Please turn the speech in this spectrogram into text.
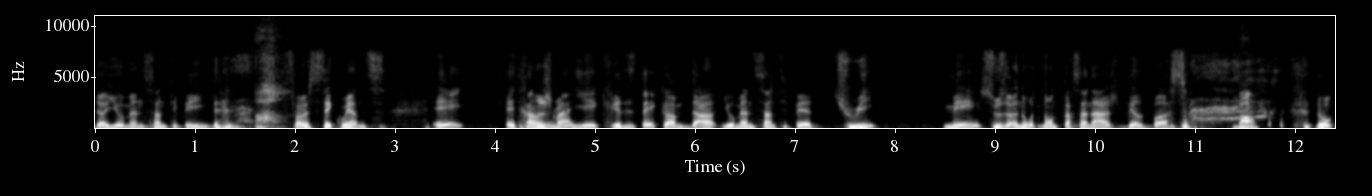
The Human Centipede, First Sequence. Et étrangement, il est crédité comme dans Human Centipede 3, mais sous un autre nom de personnage, Bill Boss. Bon. Donc,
